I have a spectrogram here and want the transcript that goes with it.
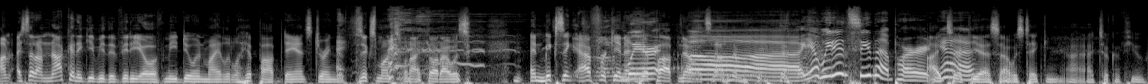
I'm, I'm, I said, "I'm not going to give you the video of me doing my little hip hop dance during the six months when I thought I was and mixing African and hip hop." No, it's not. Uh, yeah, we didn't see that part. I yeah. took yes, I was taking. I, I took a few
